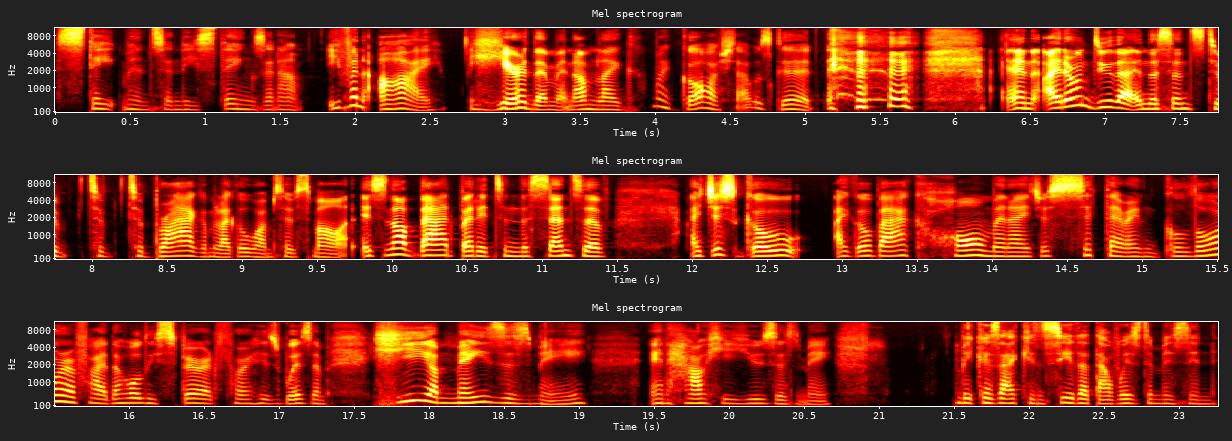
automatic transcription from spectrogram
statements and these things. And I'm, even i hear them and i'm like oh my gosh that was good. And i don't do that in the sense to, to to brag. I'm like oh i'm so smart. It's not that but it's in the sense of i just go I go back home and I just sit there and glorify the Holy Spirit for his wisdom. He amazes me in how he uses me because I can see that that wisdom is in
